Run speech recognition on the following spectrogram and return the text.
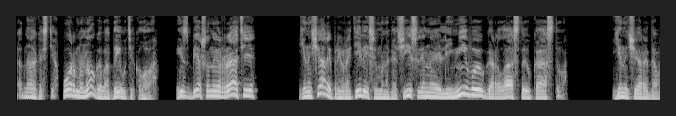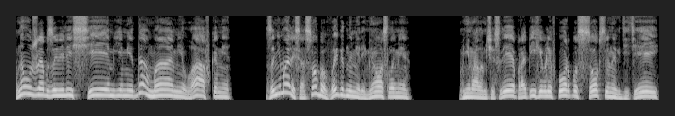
Однако с тех пор много воды утекло. Из бешеной рати янычары превратились в многочисленную, ленивую, горластую касту. Янычары давно уже обзавелись семьями, домами, лавками, занимались особо выгодными ремеслами. В немалом числе пропихивали в корпус собственных детей.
